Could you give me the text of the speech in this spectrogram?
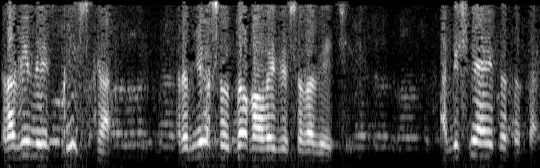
равина из Приска, Рабьесу Доба Леви Соловейчик, объясняет это так.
